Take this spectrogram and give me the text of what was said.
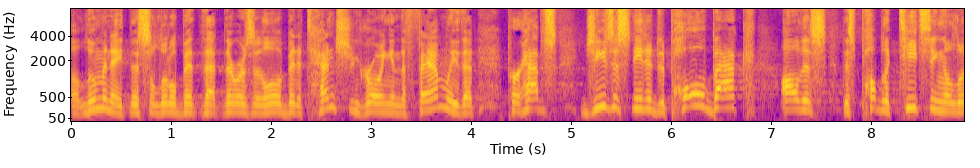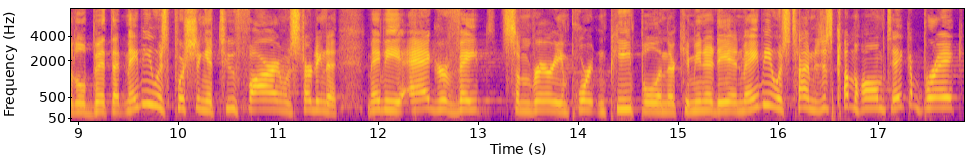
illuminate this a little bit that there was a little bit of tension growing in the family, that perhaps Jesus needed to pull back all this, this public teaching a little bit, that maybe he was pushing it too far and was starting to maybe aggravate some very important people in their community. And maybe it was time to just come home, take a break,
